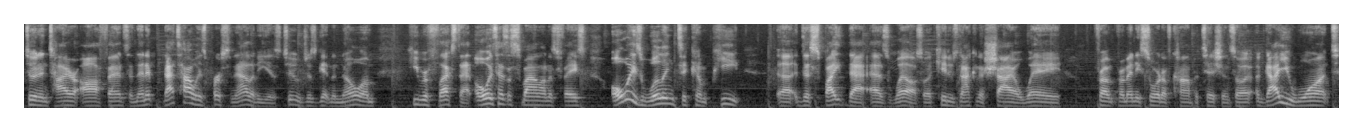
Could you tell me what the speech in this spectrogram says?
to an entire offense. And then it, that's how his personality is too. Just getting to know him, he reflects that. Always has a smile on his face. Always willing to compete uh, despite that as well. So a kid who's not going to shy away from from any sort of competition. So a, a guy you want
